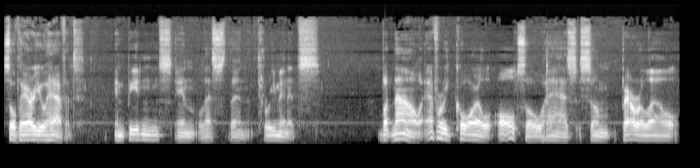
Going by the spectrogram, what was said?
So there you have it, impedance in less than 3 minutes. But now every coil also has some parallel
